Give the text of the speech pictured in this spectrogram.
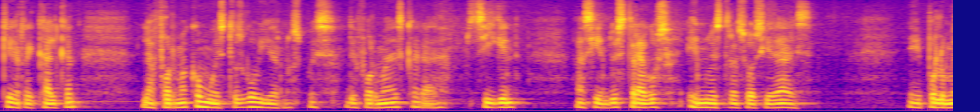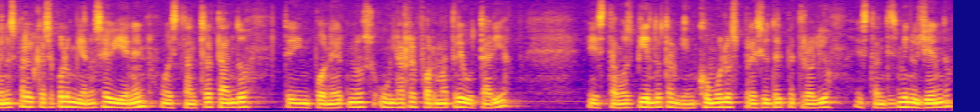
que recalcan la forma como estos gobiernos, pues de forma descarada, siguen haciendo estragos en nuestras sociedades. Eh, por lo menos para el caso colombiano se vienen o están tratando de imponernos una reforma tributaria. Estamos viendo también cómo los precios del petróleo están disminuyendo.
